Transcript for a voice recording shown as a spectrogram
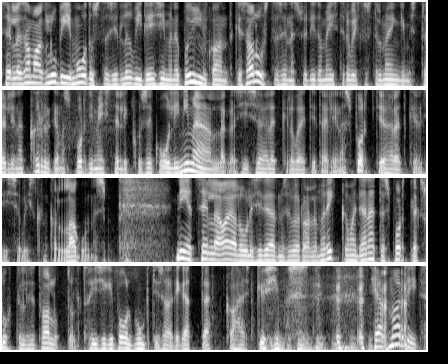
sellesama klubi moodustasid lõvide esimene põlvkond, kes alustas NSV Liidu meistrivõistlustel mängimist Tallinna kõrgema spordimeisterlikkuse kooli nime all, aga siis ühel hetkel võeti Tallinna Sport ja ühel hetkel siis see võistkond ka lagunes. Nii et selle ajaloolise teadmise võrra oleme rikkamad ja näete, sport läks suhteliselt valutult, isegi pool punkti saadi kätte kahest küsimusest. head Mardid.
